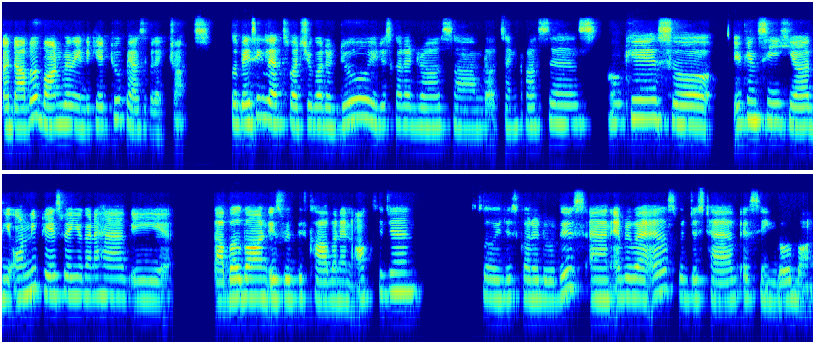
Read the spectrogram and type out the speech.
a double bond will indicate two pairs of electrons. So basically that's what you got to do. You just got to draw some dots and crosses. Okay, so you can see here, the only place where you're going to have a double bond is with the carbon and oxygen. So you just got to do this and everywhere else would just have a single bond.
